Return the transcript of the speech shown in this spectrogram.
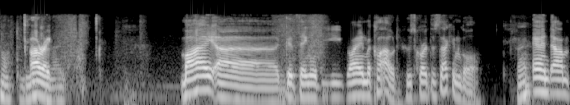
Not to be All right. tonight. My uh, good thing will be Ryan McLeod, who scored the second goal, Okay. and um,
